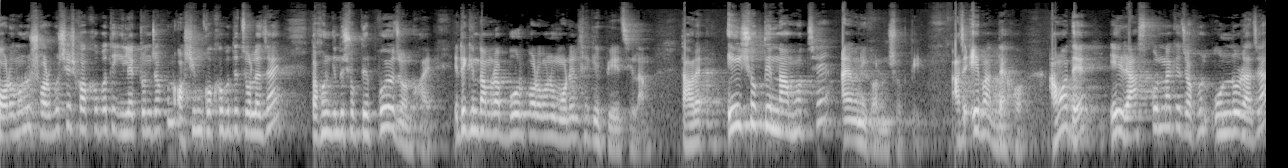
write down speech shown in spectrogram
পরমাণু সর্বশেষ কক্ষপথে ইলেকট্রন যখন অসীম কক্ষপথে চলে যায়, তখন কিন্তু শক্তির প্রয়োজন হয়। এটা কিন্তু আমরা বোর পরমাণু মডেল থেকে পেয়েছিলাম। তাহলে এই শক্তির নাম হচ্ছে আয়নীকরণ শক্তি। আচ্ছা এবার দেখো, আমাদের এই রাজকন্যাকে যখন অন্য রাজা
